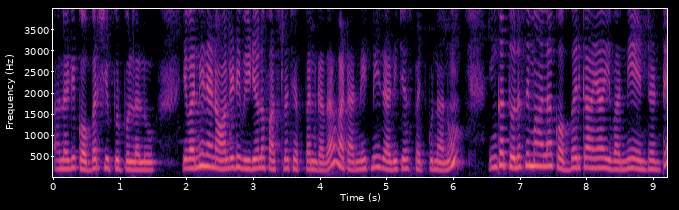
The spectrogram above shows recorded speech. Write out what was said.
అలాగే కొబ్బరి చిప్పురు పుల్లలు ఇవన్నీ నేను ఆల్రెడీ వీడియోలో ఫస్ట్లో చెప్పాను కదా వాటన్నిటిని రెడీ చేసి పెట్టుకున్నాను. ఇంకా తులసిమాల కొబ్బరికాయ ఇవన్నీ ఏంటంటే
